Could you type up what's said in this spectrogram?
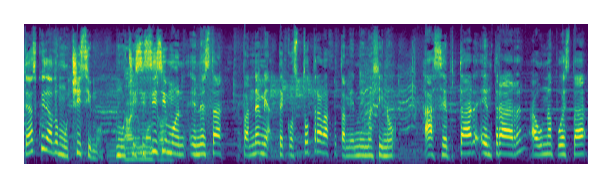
te has cuidado muchísimo, muchísimo en, en esta pandemia. Te costó trabajo también, me imagino, aceptar entrar a una apuesta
